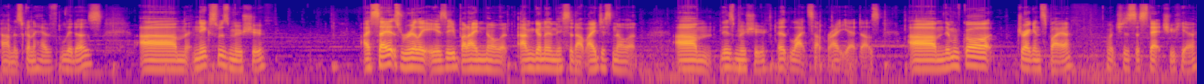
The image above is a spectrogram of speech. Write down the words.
Um, it's gonna have letters. Um, next was MooShu. I say it's really easy, but I know it. I'm gonna mess it up. I just know it. Um, there's MooShu. It lights up, right? Yeah, it does. Um, then we've got Dragonspire, which is a statue here.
